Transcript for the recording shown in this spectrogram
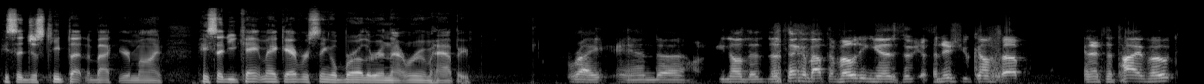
He said, just keep that in the back of your mind. He said, you can't make every single brother in that room happy. Right. And, uh, you know, the, the thing about the voting is that if an issue comes up and it's a tie vote,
